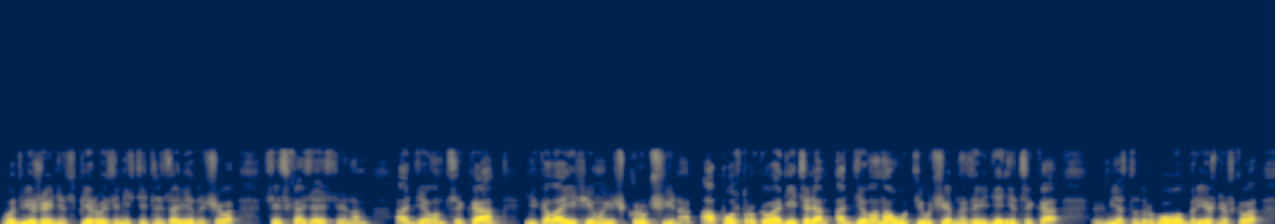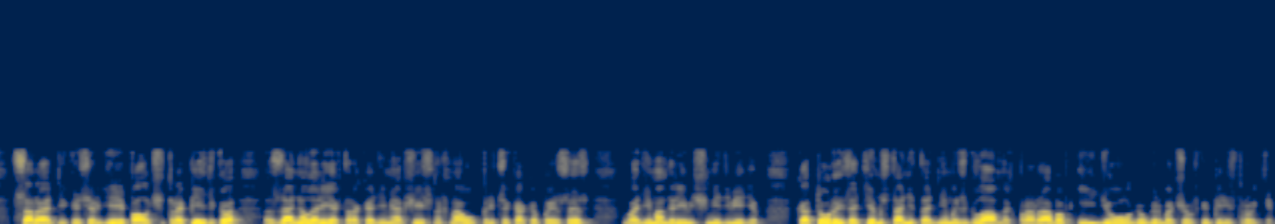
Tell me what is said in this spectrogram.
выдвиженец, первый заместитель заведующего сельскохозяйственным отделом ЦК Николай Ефимович Кручина. А пост руководителя отдела науки и учебных заведений ЦК вместо другого брежневского соратника Сергея Павловича Трапезникова занял ректор Академии общественных наук при ЦК КПСС Вадим Андреевич Медведев, который затем станет одним из главных прорабов и идеологов Горбачевской перестройки.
